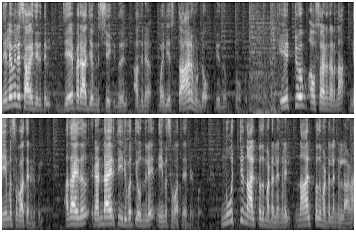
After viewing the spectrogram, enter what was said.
നിലവിലെ സാഹചര്യത്തിൽ ജയപരാജയം നിശ്ചയിക്കുന്നതിൽ അതിന് വലിയ സ്ഥാനമുണ്ടോ എന്നും നോക്കുന്നു. ഏറ്റവും അവസാനം നടന്ന നിയമസഭാ തെരഞ്ഞെടുപ്പിൽ അതായത് രണ്ടായിരത്തി ഇരുപത്തി ഒന്നിലെ നിയമസഭാ തെരഞ്ഞെടുപ്പ് നൂറ്റി നാൽപ്പത് മണ്ഡലങ്ങളിൽ നാൽപ്പത് മണ്ഡലങ്ങളിലാണ്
